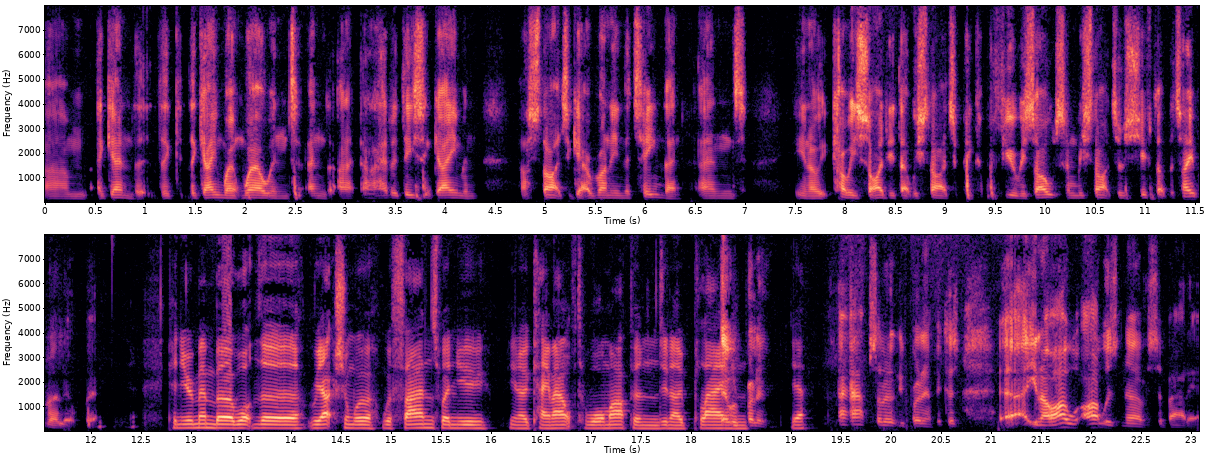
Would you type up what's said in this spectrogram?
um, again, the, the, the game went well and and I, I, had a decent game and I started to get a run in the team then and you know, it coincided that we started to pick up a few results and we started to shift up the table a little bit. Can you remember what the reaction were with fans when you, you know, came out to warm up and, you know, playing? They were brilliant. Yeah. Absolutely brilliant because, uh, you know, I, I was nervous about it.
